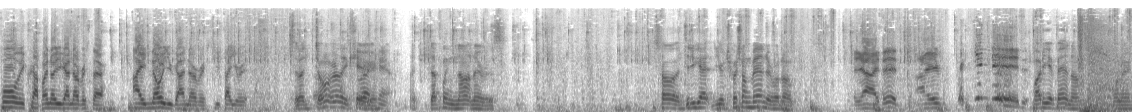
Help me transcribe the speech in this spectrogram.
Holy crap, I know you got nervous there. I know you got nervous. You thought you were. So I don't really care. I can't. I'm definitely not nervous. So, did you get your Twitch on unbanned or what up? Yeah, I did. I freaking did. Why do you get banned? I'm just wondering.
